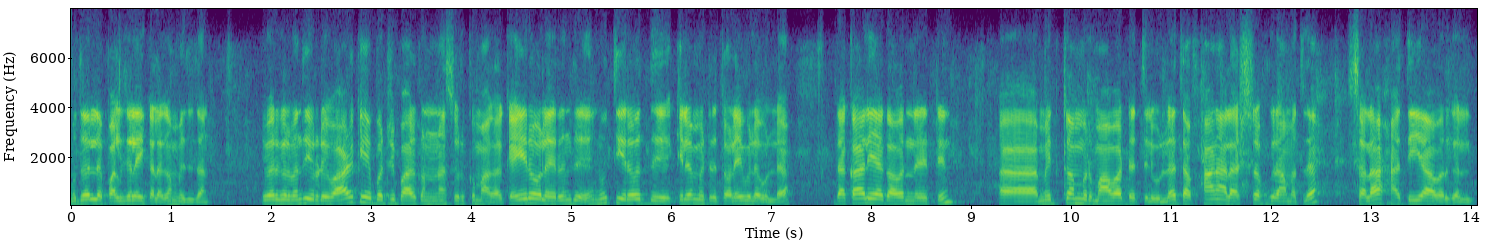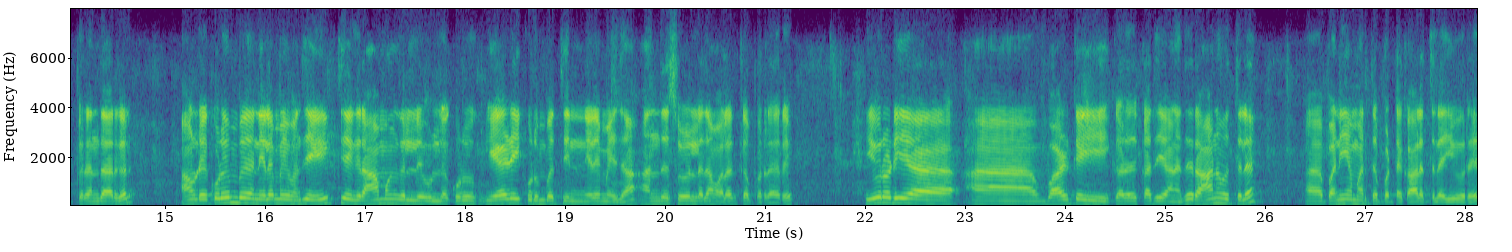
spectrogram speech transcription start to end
முதல் பல்கலைக்கழகம் இதுதான். இவர்கள் வந்து இவருடைய வாழ்க்கையை பற்றி பார்க்கணும்னா சுருக்கமாக கைரோவில் இருந்து நூற்றி இருபது கிலோமீட்டர் தொலைவில் உள்ள தக்காலியா கவர்னரேட்டின் மிட்கமர் மாவட்டத்தில் உள்ள தஃபானா அல் அஷ்ரஃப் கிராமத்தில் சலாஹ் அத்தியா அவர்கள் பிறந்தார்கள். அவனுடைய குடும்ப நிலைமை வந்து எகிப்திய கிராமங்களில் உள்ள குடு ஏழை குடும்பத்தின் நிலைமை தான். அந்த சூழலில் தான் வளர்க்கப்படுறாரு. இவருடைய வாழ்க்கை கதையானது இராணுவத்தில் பணியமர்த்தப்பட்ட காலத்தில் இவர்.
